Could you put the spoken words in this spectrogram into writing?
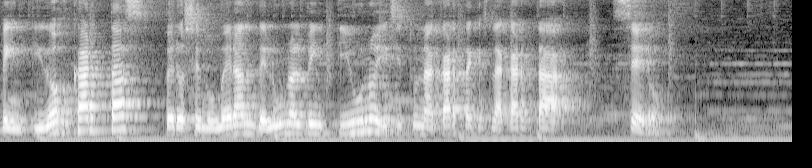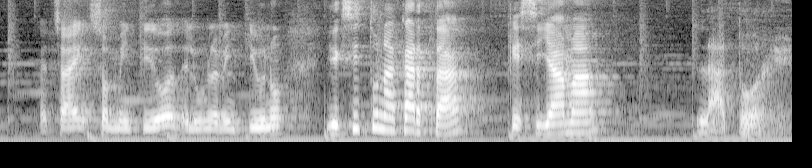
22 cartas, pero se numeran del 1 al 21 y existe una carta que es la carta 0. ¿Cachai? Son 22 del 1 al 21. Y existe una carta que se llama La Torre.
